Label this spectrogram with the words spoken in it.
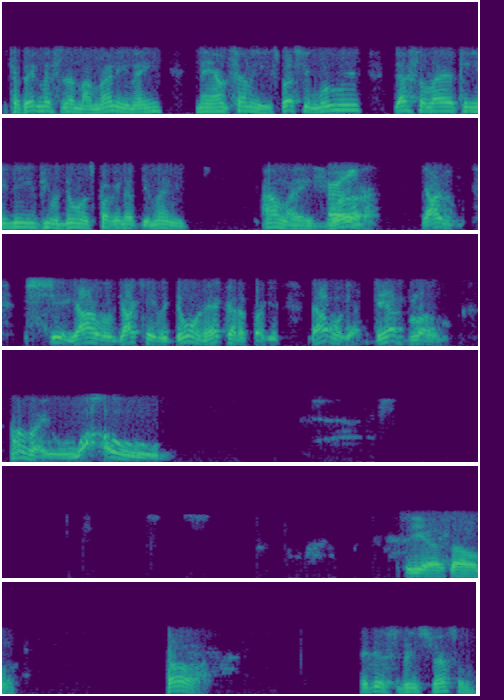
because they messing up my money, man. Man, I'm telling you, especially moving, that's the last thing you need people doing is fucking up your money. I'm like, bruh, y'all, shit, y'all, y'all can't be doing that kind of fucking. That was a death blow. I was like, whoa. So yeah, so oh, it just been stressful.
